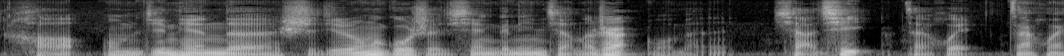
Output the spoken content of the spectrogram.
好，我们今天的史记中的故事先跟您讲到这儿，我们下期再会。再会。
